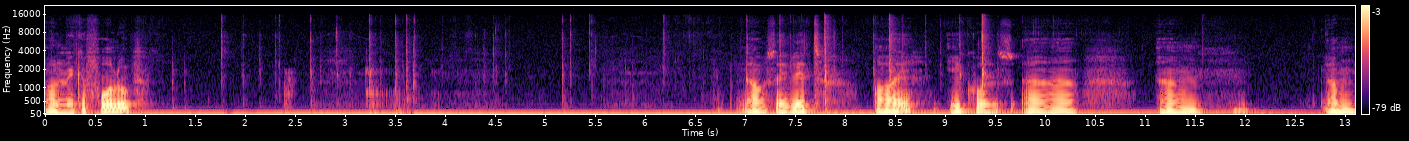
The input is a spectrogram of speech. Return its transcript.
I will make a for loop. I will say let i equals uh, um, um,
